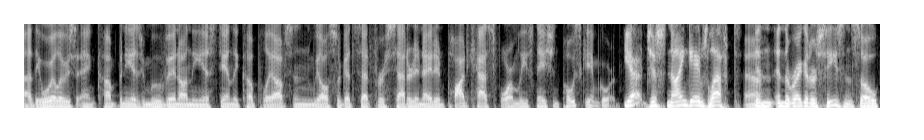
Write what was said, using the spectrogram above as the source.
Uh, the Oilers and company as we move in on the uh, Stanley Cup playoffs. And we also get set for Saturday night in podcast form, Leafs Nation postgame, Gord. Yeah, just nine games left Yeah. in, in the regular season. So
